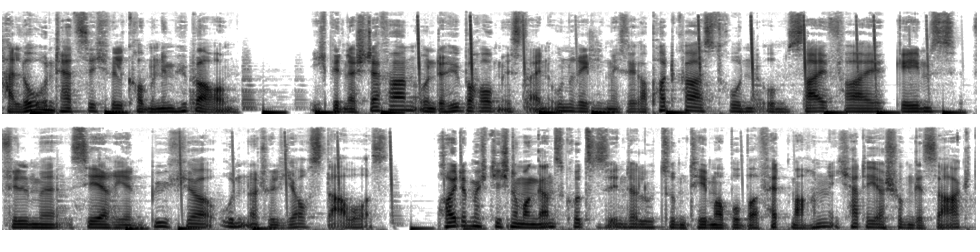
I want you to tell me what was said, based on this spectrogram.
Hallo und herzlich willkommen im Hyperraum. Ich bin der Stefan und der Hyperraum ist ein unregelmäßiger Podcast rund um Sci-Fi, Games, Filme, Serien, Bücher und natürlich auch Star Wars. Heute möchte ich nochmal ein ganz kurzes Interlude zum Thema Boba Fett machen. Ich hatte ja schon gesagt,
